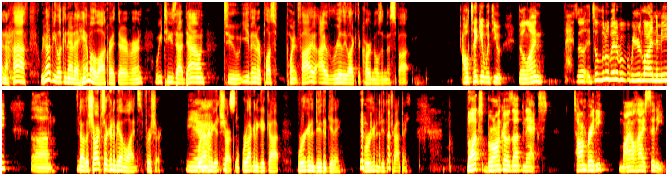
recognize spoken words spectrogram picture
and a half. We might be looking at a Hamo lock right there, Vern. We tease that down to even or plus 0.5. I really like the Cardinals in this spot. I'll take it with you. The line, it's a, it's a little bit of a weird line to me. Um, No, the sharps are going to be on the lines for sure. yeah, We're not going to get sharp. so. We're not going to get got. We're going to do the getting. We're going to do the trapping. Bucks Broncos up next. Tom Brady, Mile High City.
